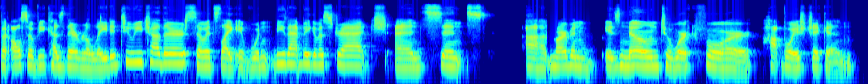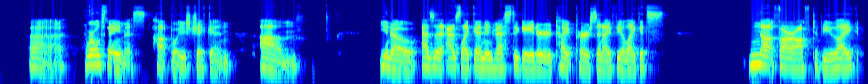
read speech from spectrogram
but also because they're related to each other, so it's like it wouldn't be that big of a stretch. And since uh, Marvin is known to work for Hot Boys Chicken, uh, world famous Hot Boys Chicken, um, you know, as a as like an investigator type person, I feel like it's not far off to be like,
